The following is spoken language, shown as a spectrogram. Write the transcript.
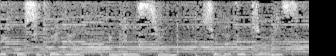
Tous éco-citoyens, une émission sur Radio Jones.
